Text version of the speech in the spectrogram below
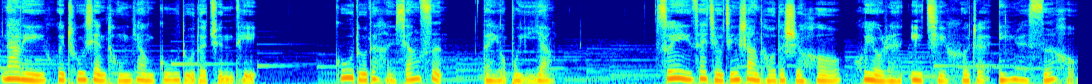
那里会出现同样孤独的群体，孤独的很相似，但又不一样。所以在酒精上头的时候，会有人一起喝着音乐嘶吼，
